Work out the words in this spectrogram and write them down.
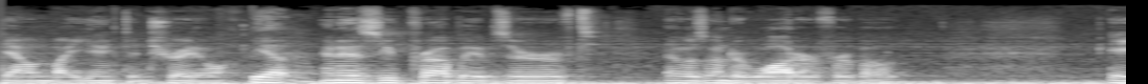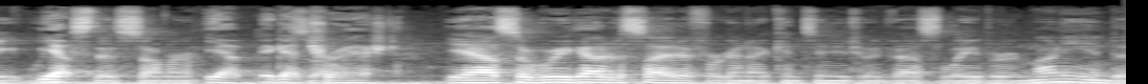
down by Yankton Trail. Yep. And as you probably observed, that was underwater for about eight weeks Yep. this summer. Yep, it got So- trashed. Yeah, so we got to decide if we're going to continue to invest labor and money into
